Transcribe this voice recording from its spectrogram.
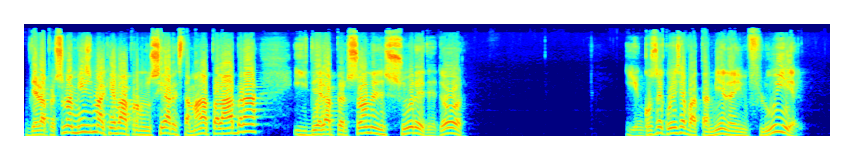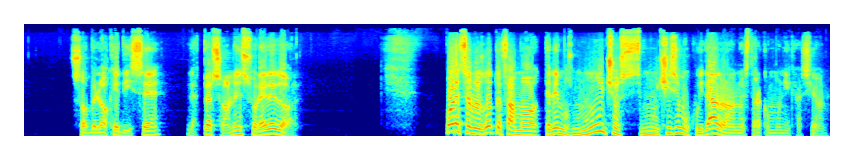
de la persona misma que va a pronunciar esta mala palabra y de la persona en su alrededor? Y en consecuencia va también a influir sobre lo que dice la persona en su alrededor. Por eso nosotros tenemos muchos, muchísimo cuidado a nuestra comunicación.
